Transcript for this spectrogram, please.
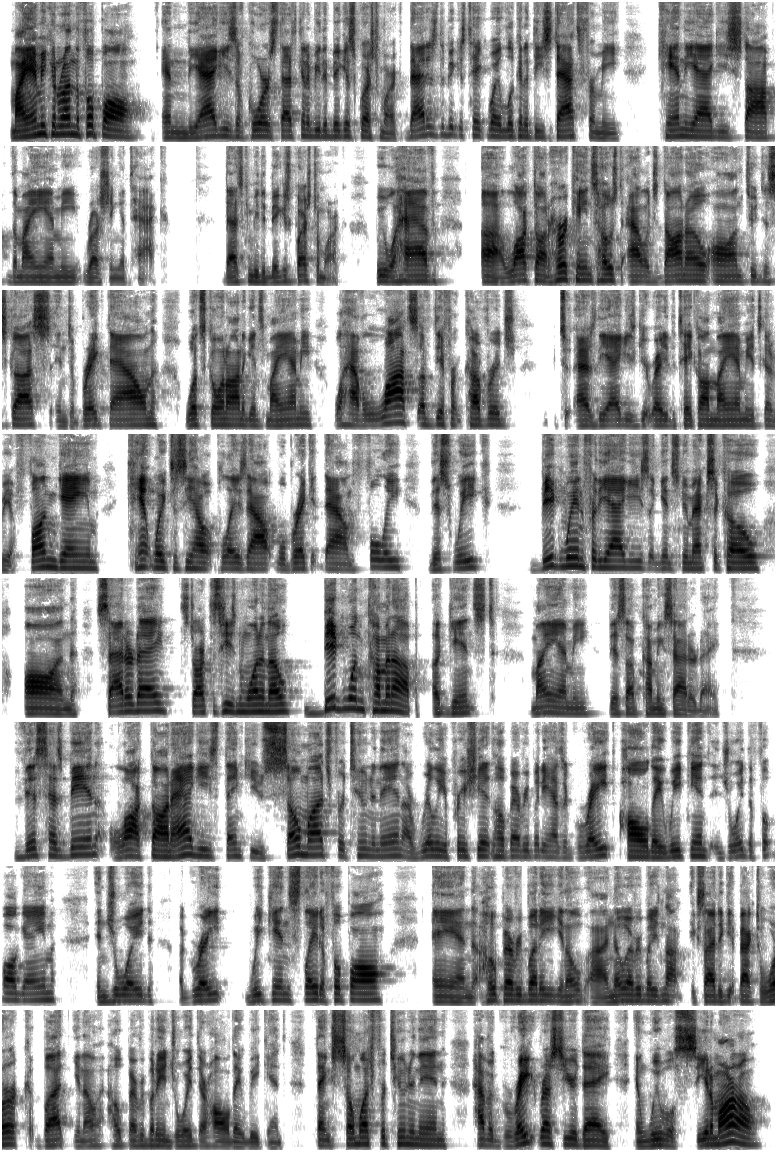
Miami can run the football. And the Aggies, of course, that's going to be the biggest question mark. That is the biggest takeaway looking at these stats for me. Can the Aggies stop the Miami rushing attack? That's going to be the biggest question mark. We will have uh, Locked On Hurricanes host Alex Dono on to discuss and to break down what's going on against Miami. We'll have lots of different coverage to, as the Aggies get ready to take on Miami. It's going to be a fun game. Can't wait to see how it plays out. We'll break it down fully this week. Big win for the Aggies against New Mexico on Saturday. Start the season 1 and 0. Big one coming up against Miami this upcoming Saturday. This has been Locked On Aggies. Thank you so much for tuning in. I really appreciate it. Hope everybody has a great holiday weekend. Enjoyed the football game. Enjoyed a great weekend slate of football and hope everybody, you know, I know everybody's not excited to get back to work, but, you know, hope everybody enjoyed their holiday weekend. Thanks so much for tuning in. Have a great rest of your day, and we will see you tomorrow.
